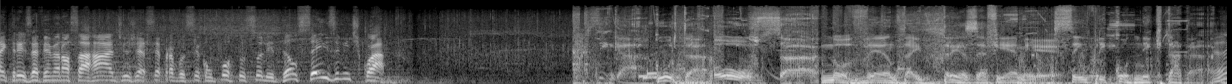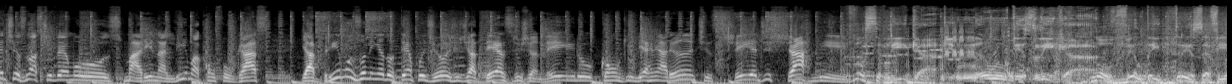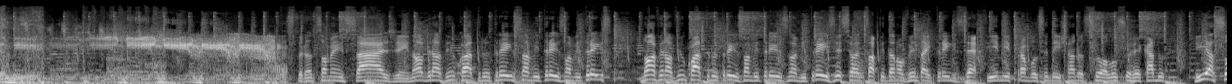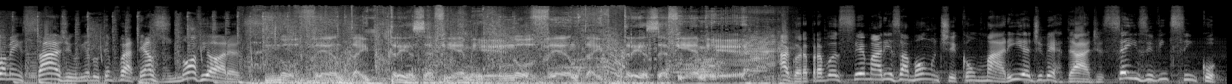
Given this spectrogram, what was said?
93 FM é a nossa rádio. GC pra você com Porto Solidão 6 e 24. Siga, curta, ouça 93 FM, sempre conectada. Antes nós tivemos Marina Lima com Fulgaz e abrimos o Linha do Tempo de hoje, dia 10 de janeiro, com Guilherme Arantes, cheia de charme. Você liga e não desliga. 93 FM. Esperando sua mensagem, 991439393, 991439393, esse é o WhatsApp da 93 FM para você deixar o seu alô, seu recado e a sua mensagem. O Linha do Tempo vai até às 9 horas. 93 FM. 93 FM. Agora para você, Marisa Monte com Maria de Verdade, 6 e 25.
